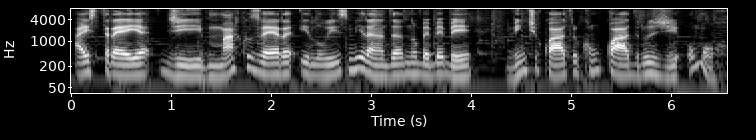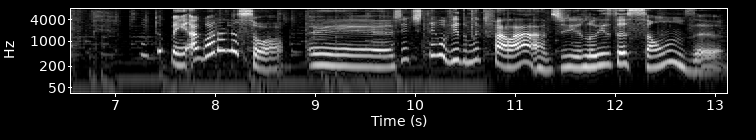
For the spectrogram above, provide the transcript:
a estreia de Marcos Vera e Luiz Miranda no BBB 24 com quadros de humor. Muito bem. Agora, olha só. É, a gente tem ouvido muito falar de Luísa Sonza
